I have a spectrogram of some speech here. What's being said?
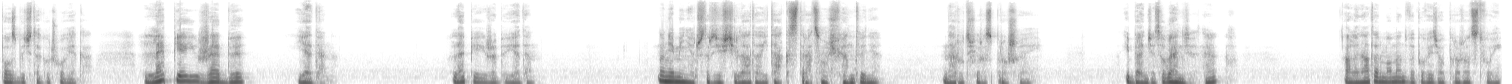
pozbyć tego człowieka. Lepiej, żeby jeden. Lepiej, żeby jeden. No nie minie 40 lat, a i tak stracą świątynię. Naród się rozproszy i, i będzie co będzie, nie? Ale na ten moment wypowiedział proroctwo i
